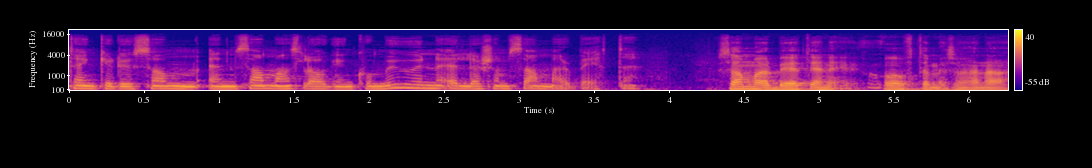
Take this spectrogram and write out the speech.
tänker du som en sammanslagen kommun eller som samarbete? Samarbeten ofta med sådana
